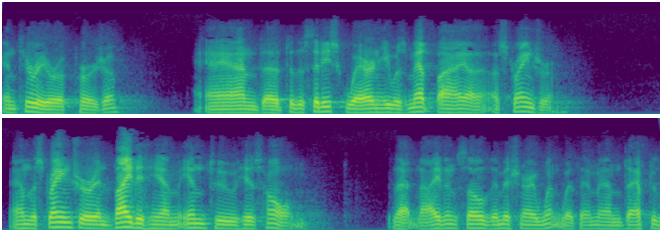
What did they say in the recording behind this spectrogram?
interior of Persia and uh, to the city square, and he was met by a, a stranger. And the stranger invited him into his home. that night, and so the missionary went with him. And after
